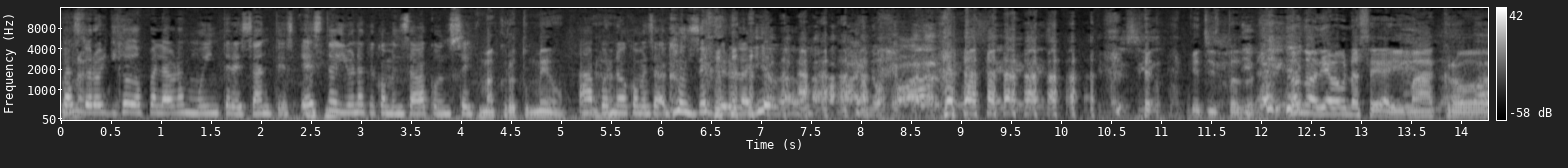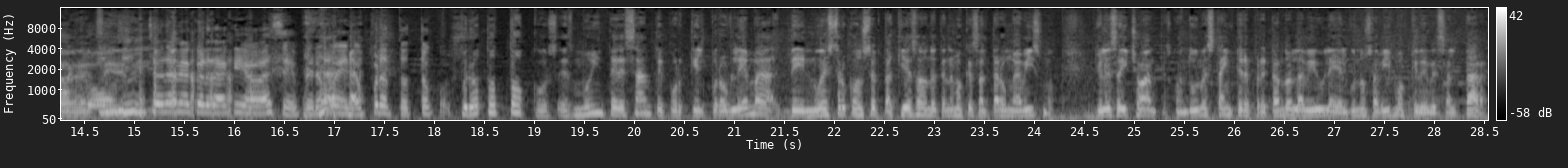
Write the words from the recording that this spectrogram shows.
Pastor, hoy dijo dos palabras muy interesantes. Esta y una que comenzaba con C. Macrotumeo. Ah, pues Ajá. no comenzaba con C, pero la lleva. Ay, no, qué palabra. sé qué es. Qué parecido. Qué chistoso. Igualito. No, no, lleva una C ahí, macro. Macro. sí. Solo me acordaba que llevaba C, pero bueno, prototocos. Prototocos es muy interesante porque el problema de nuestro concepto, aquí es a donde tenemos que saltar un abismo. Yo les he dicho antes, cuando uno está interpretando la Biblia hay algunos abismos que debe saltar.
